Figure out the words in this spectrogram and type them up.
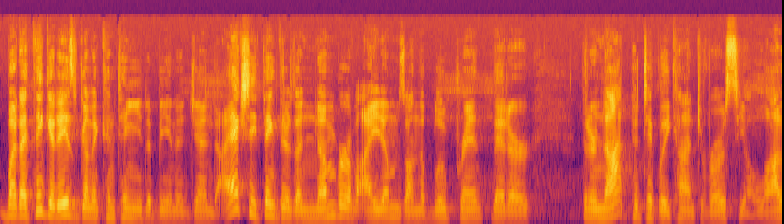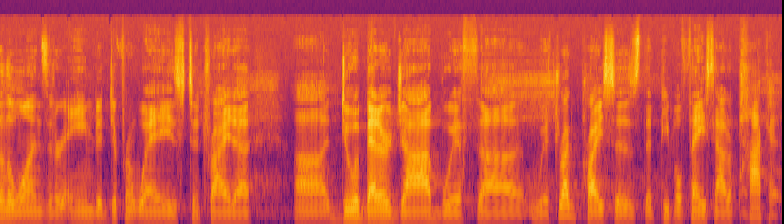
but I think it is going to continue to be an agenda. I actually think there's a number of items on the blueprint that are that are not particularly controversial. A lot of the ones that are aimed at different ways to try to uh, do a better job with, uh, with drug prices that people face out of pocket.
